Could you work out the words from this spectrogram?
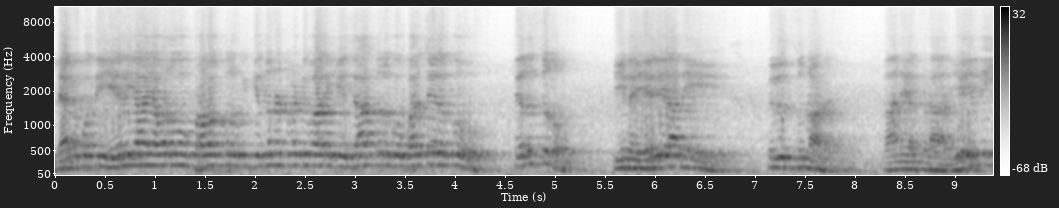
లేకపోతే ఏలియా ఎవరో ప్రవక్తలకు కిందనటువంటి వారికి జాతులకు పరిచయలకు తెలుసును. ఈయన ఏలియాని పిలుస్తున్నాడు. కానీ అక్కడ ఏలి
